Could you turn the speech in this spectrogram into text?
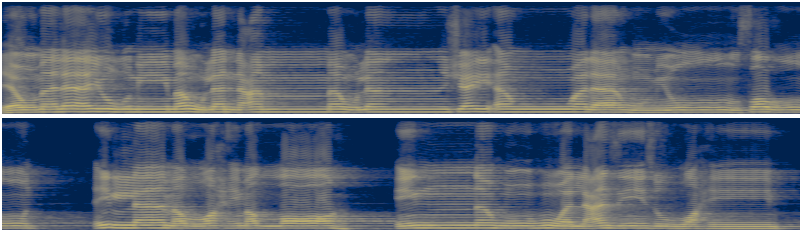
يوم لا يغني مولا عن مولا شيئا ولا هم ينصرون إلا من رحم الله إنه هو العزيز الرحيم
